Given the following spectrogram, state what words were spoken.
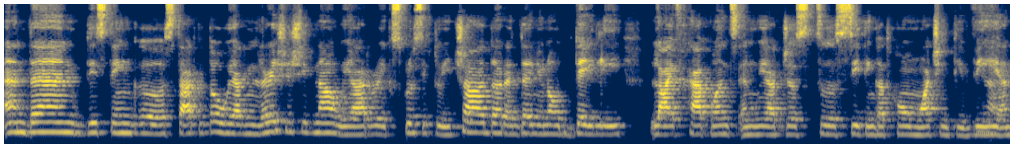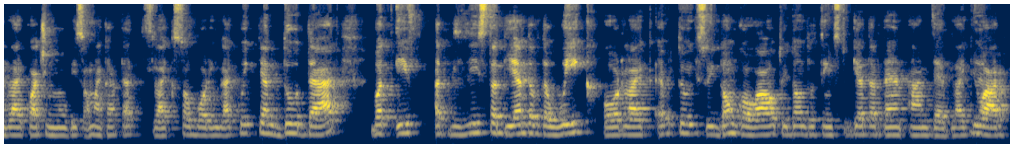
and then this thing uh, started, oh, we are in a relationship now, we are exclusive to each other, and then, you know, daily life happens and we are just uh, sitting at home watching TV Yeah. and like watching movies. Oh my God, that's like so boring. Like we can do that, but if at least at the end of the week or like every two weeks we don't go out, we don't do things together, then I'm dead. Like you are,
